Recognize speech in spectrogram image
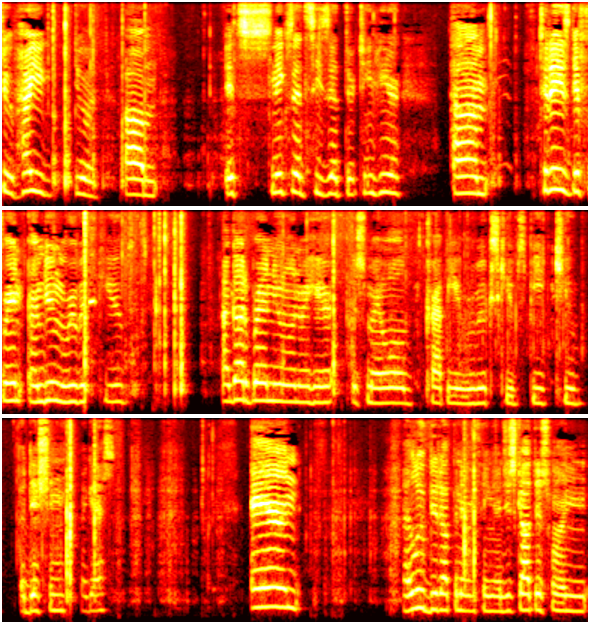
YouTube, how you doing? Um, it's SnakeZCZ13 here. Um, today's different. I'm doing Rubik's Cubes. I got a brand new one right here. Just my old crappy Rubik's Cube Speed Cube edition, I guess. And I lubed it up and everything. I just got this one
